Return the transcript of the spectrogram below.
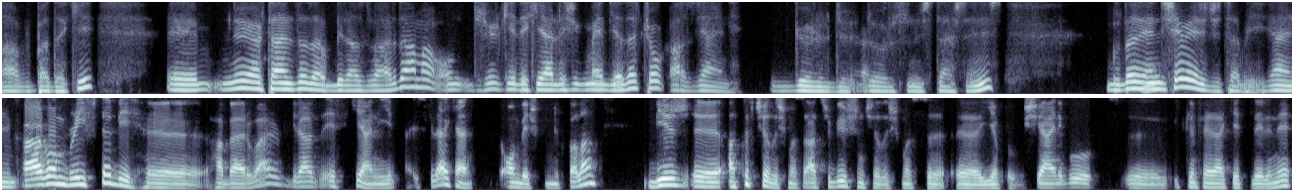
Avrupa'daki. E, New York Times'da da biraz vardı ama on, Türkiye'deki yerleşik medyada çok az yani görüldü evet. doğrusunu isterseniz. Bu da endişe verici tabii. Yani Carbon Brief'te bir e, haber var. Biraz eski yani eski derken 15 günlük falan. Bir e, atıf çalışması, attribution çalışması e, yapılmış. Yani bu e, iklim felaketlerini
